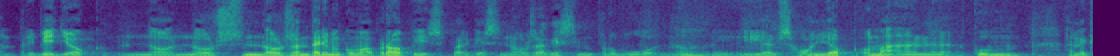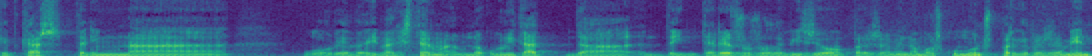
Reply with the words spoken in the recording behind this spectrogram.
en primer lloc, no, no, els, no els entenem com a propis, perquè si no els haguéssim promogut, no? I, i en segon lloc, home, en, com, en aquest cas tenim una, ho hauríem de dir en aquest terme, una comunitat d'interessos o de visió precisament amb els comuns, perquè precisament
